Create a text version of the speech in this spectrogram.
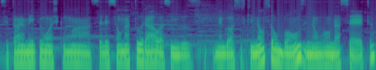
se torna meio que um, acho que uma seleção natural assim dos negócios que não são bons e não vão dar certo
